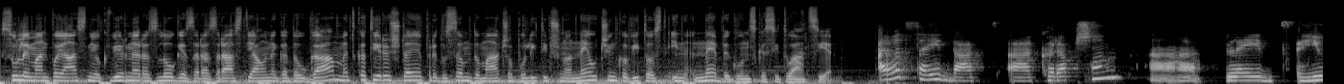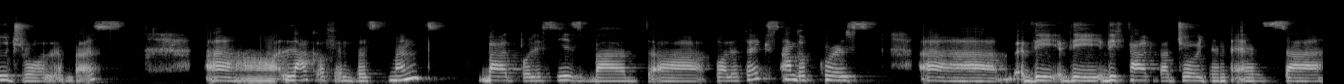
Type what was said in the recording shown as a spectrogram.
Sulejman pojasni okvirne razloge za razrast javnega dolga, med katere šteje predvsem domačo politično neučinkovitost in nebegunske situacije. I would say that uh, corruption uh, played a huge role in this. Uh, lack of investment. Bad policies, bad uh, politics, and of course, uh, the the the fact that Jordan is uh,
